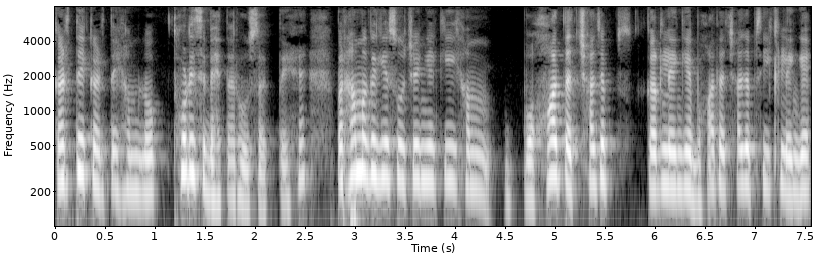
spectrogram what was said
करते करते हम लोग थोड़े से बेहतर हो सकते हैं। पर हम अगर ये सोचेंगे कि हम बहुत अच्छा जब कर लेंगे, बहुत अच्छा जब सीख लेंगे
